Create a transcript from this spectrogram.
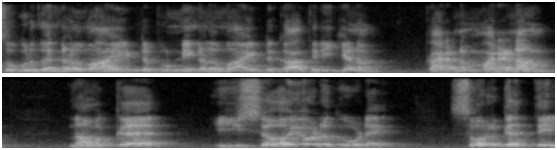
സുഹൃതങ്ങളുമായിട്ട് പുണ്യങ്ങളുമായിട്ട് കാത്തിരിക്കണം. കാരണം മരണം നമുക്ക് ഈശോയോട് കൂടെ സ്വർഗത്തിൽ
